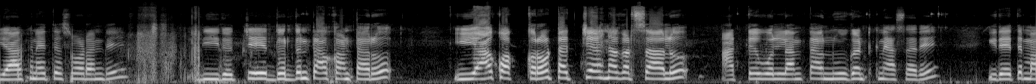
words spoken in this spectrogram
ఈ ఆకునైతే చూడండి. ఇది వచ్చి దుర్దంటాకు అంటారు. ఈ ఆకు ఒక్కరో టచ్ చేసినా కూడా చాలు. అట్టే ఒళ్ళంతా నూగంటుకుని వేస్తుంది. ఇదైతే మా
